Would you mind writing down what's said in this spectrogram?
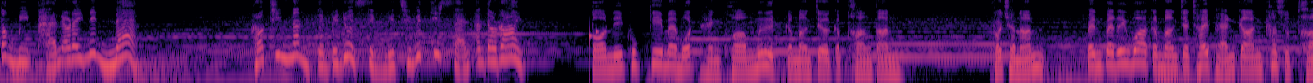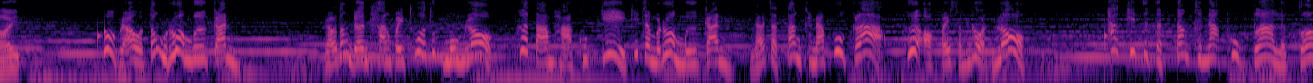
ต้องมีแผนอะไรแน่แน่ๆเพราะที่นั่นเต็มไปด้วยสิ่งมีชีวิตที่แสนอันตราย ตอนนี้คุกกี้แม่มดแห่งความมืดกำลังเจอกับทางตัน เพราะฉะนั้น เป็นไปได้ว่ากำลังจะใช้แผนการขั้นสุดท้าย พวกเราต้องร่วมมือกัน เราต้องเดินทางไปทั่วทุกมุมโลก เพื่อตามหาคุกกี้ที่จะมาร่วมมือกัน แล้วจัดตั้งคณะผู้กล้าเพื่อออกไปสำรวจโลก ถ้าคิดจะจัดตั้งคณะผู้กล้าแล้วก็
